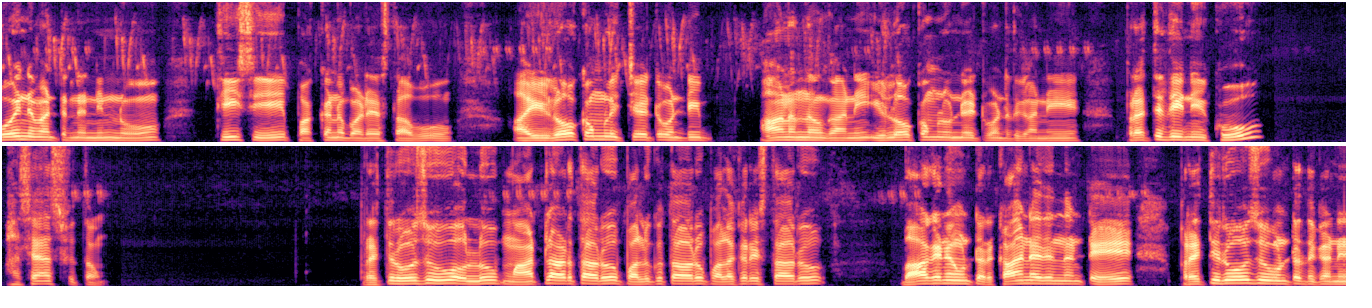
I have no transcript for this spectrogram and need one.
పోయిన వెంటనే నిన్ను తీసి పక్కన పడేస్తావు. ఆ ఈ లోకంలో ఇచ్చేటువంటి ఆనందం కానీ ఈ లోకంలో ఉండేటువంటిది కానీ ప్రతిదీ నీకు అశాశ్వతం. ప్రతిరోజు వాళ్ళు మాట్లాడతారు పలుకుతారు పలకరిస్తారు. బాగానే ఉంటారు. కానీ అది ఏంటంటే ప్రతిరోజు ఉంటుంది కానీ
